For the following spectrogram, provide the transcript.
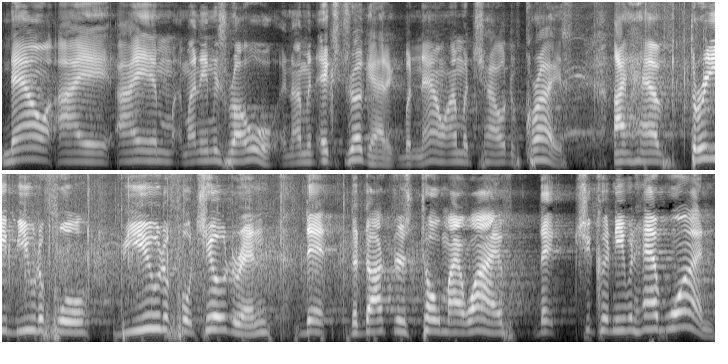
Now I I am my name is Raul and I'm an ex-drug addict, but now I'm a child of Christ. I have three beautiful, beautiful children that the doctors told my wife that she couldn't even have one.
